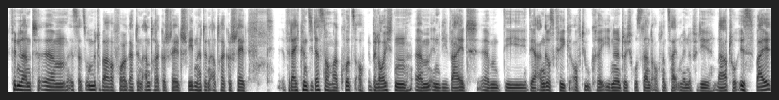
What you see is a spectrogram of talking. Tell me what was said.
Finnland ähm, ist als unmittelbare Folge, hat den Antrag gestellt. Schweden hat den Antrag gestellt. Vielleicht können Sie das noch mal kurz auch beleuchten, ähm, inwieweit ähm, die, der Angriffskrieg auf die Ukraine durch Russland auch eine Zeitenwende für die NATO ist, weil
